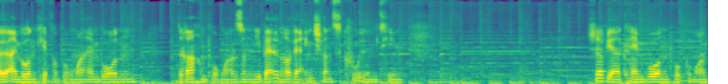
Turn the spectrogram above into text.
äh, ein Bodenkäfer-Pokémon, ein Boden-Drachen-Pokémon, also ein Libeldra wäre eigentlich ganz cool im Team. Ich habe ja kein Boden-Pokémon.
